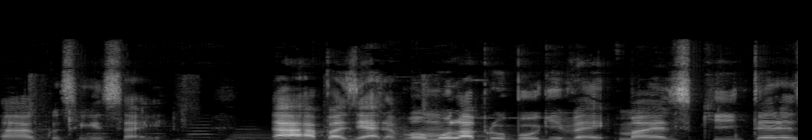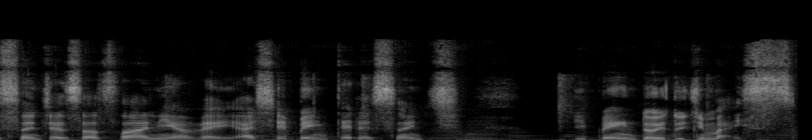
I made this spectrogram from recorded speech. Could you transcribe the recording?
Ah, consegui sair. Tá, rapaziada, vamos lá pro bug, velho. Mas que interessante essa salinha, velho. Achei bem interessante. E bem doido demais.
